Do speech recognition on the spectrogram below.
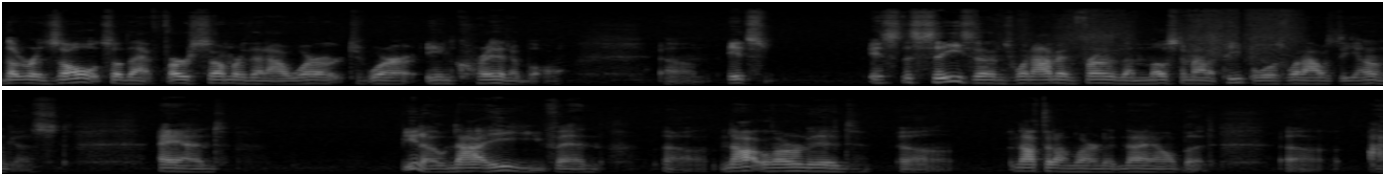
the results of that first summer that I worked were incredible. Um, it's it's the seasons when I'm in front of the most amount of people is when I was the youngest, and you know naive and uh, not learned. Uh, not that I'm learned now, but uh, I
